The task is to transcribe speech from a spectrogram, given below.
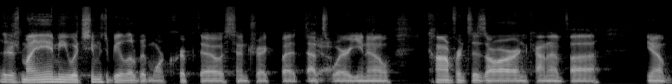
There's Miami, which seems to be a little bit more crypto centric, but that's yeah. where you know conferences are and kind of uh, you know,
